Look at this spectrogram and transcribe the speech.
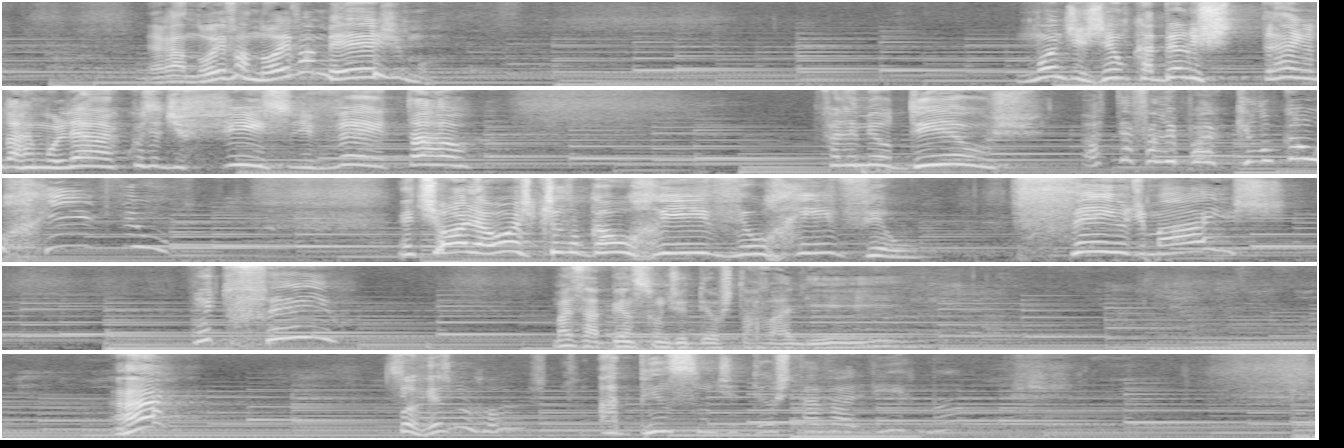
Era a noiva, noiva mesmo. Um monte de gente, um cabelo estranho das mulheres, coisa difícil de ver e tal. Falei, meu Deus, eu até falei para que lugar horrível. A gente olha hoje, que lugar horrível, horrível, feio demais, muito feio. Mas a bênção de Deus estava ali. Hã? Sorriso no rosto. A bênção de Deus estava ali, irmãos.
